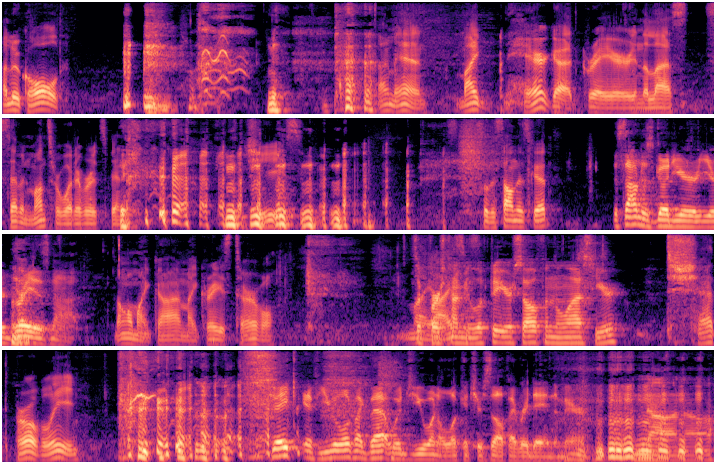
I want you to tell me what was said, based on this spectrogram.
I look old. I'm in. My hair got grayer in the last seven months or whatever it's been. Jeez. So the sound is good. The sound is good. Your your gray is not. Oh my god, my gray is terrible. It's the first time you looked at yourself in the last year. Shit, probably. Jake, if you look like that, would you want to look at yourself every day in the mirror? no, no.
